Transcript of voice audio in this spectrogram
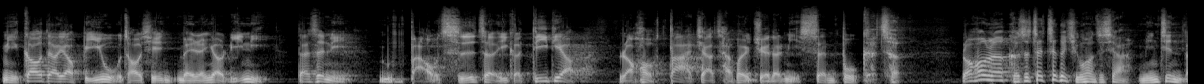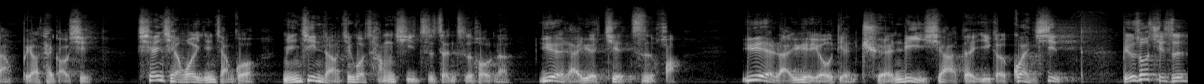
你高调要比武招亲，没人要理你。但是你保持着一个低调，然后大家才会觉得你深不可测。然后呢？可是在这个情况之下，民进党不要太高兴。先前我已经讲过，民进党经过长期执政之后呢，越来越建制化，越来越有点权力下的一个惯性。比如说，其实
